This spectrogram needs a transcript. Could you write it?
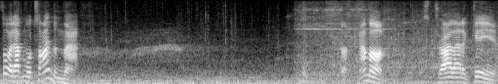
Thought I'd have more time than that. Oh, come on. Let's try that again.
